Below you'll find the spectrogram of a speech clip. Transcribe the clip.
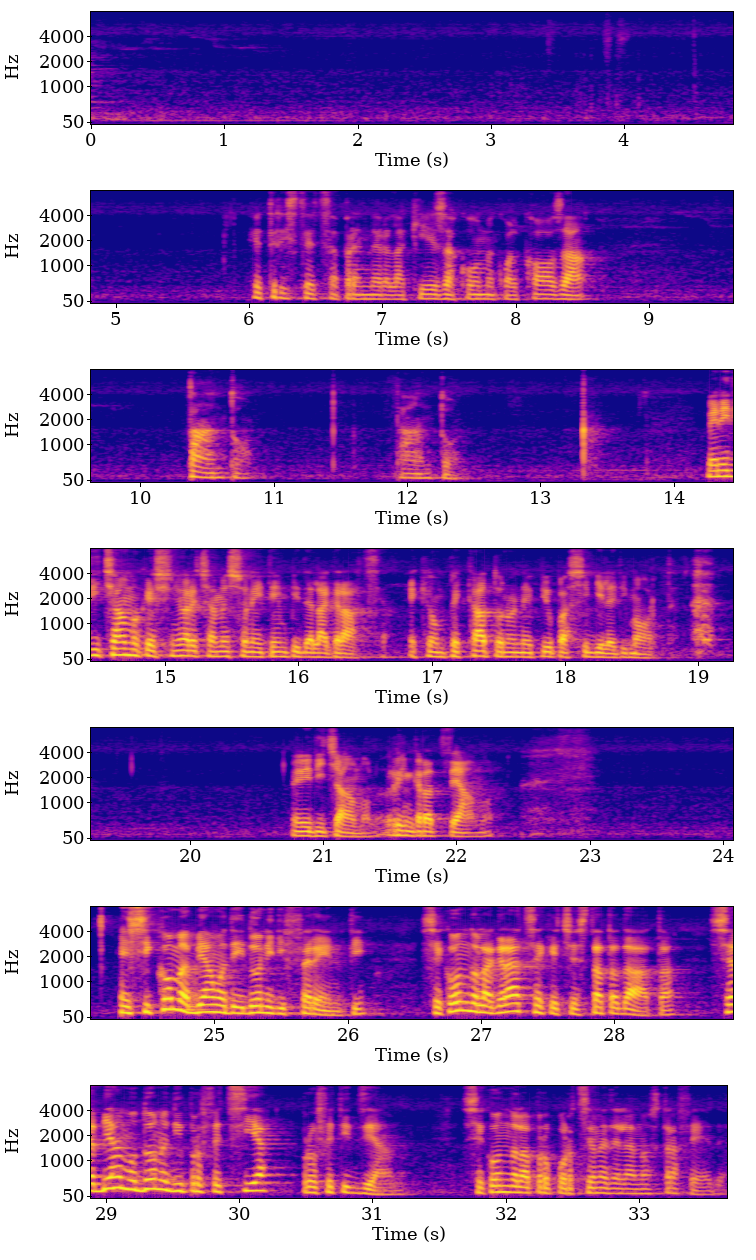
Che tristezza prendere la Chiesa come qualcosa tanto tanto. Benediciamo che il Signore ci ha messo nei tempi della grazia e che un peccato non è più passibile di morte. Benediciamolo, ringraziamolo. E siccome abbiamo dei doni differenti, secondo la grazia che ci è stata data, se abbiamo dono di profezia, profetizziamo, secondo la proporzione della nostra fede.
